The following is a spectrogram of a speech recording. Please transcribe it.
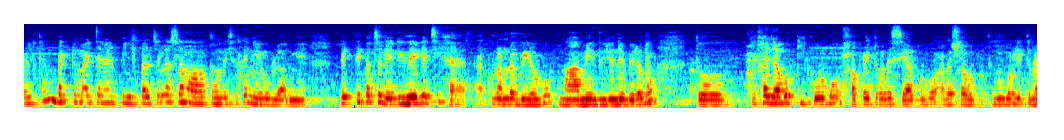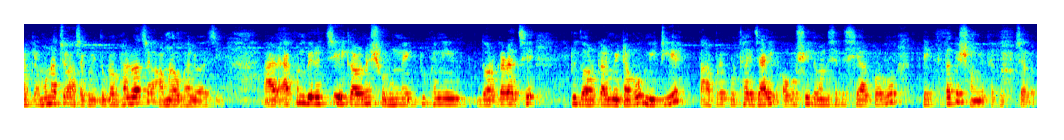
Welcome back to my channel principal চলে আসলাম আবার তোমাদের সাথে নিউ ব্লগ নিয়ে। দেখতেই পাচ্ছ রেডি হয়ে গেছি। হ্যাঁ এখন আমরা বেরোবো, মা, মেয়ে দুজনে বেরোবো। তো কোথায় যাব, কি করব, সবটাই তোমাদের শেয়ার করব। আগে সর্বপ্রথম বলি, তোমরা কেমন আছো? আশা করি তোমরা ভালো আছো, আমরাও ভালো আছি। আর এখন বেরোচ্ছি এই কারণে শোরুমে একটুখানি দরকার আছে, একটু দরকার মেটাবো, মিটিয়ে তারপরে কোথায় যাই অবশ্যই তোমাদের সাথে শেয়ার করব। দেখতে থাকো, সঙ্গে থাকো, চলো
